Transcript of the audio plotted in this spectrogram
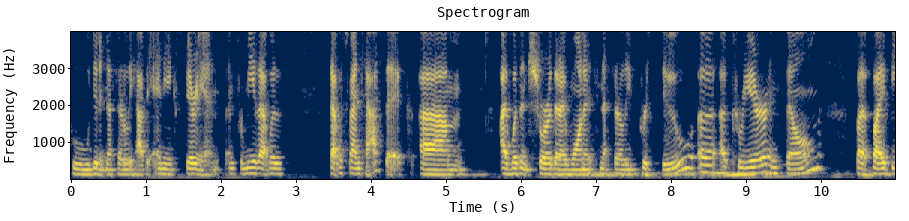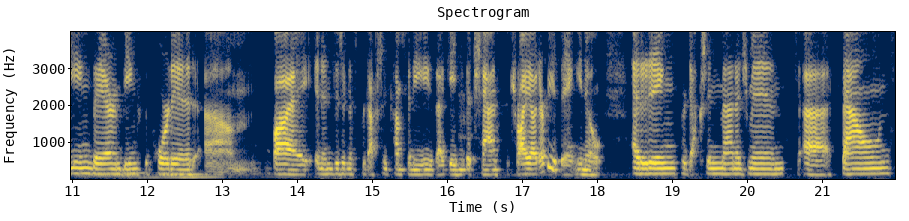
who didn't necessarily have any experience and for me that was that was fantastic um, i wasn't sure that i wanted to necessarily pursue a, a career in film but by being there and being supported um, by an indigenous production company that gave me the chance to try out everything you know editing production management uh, sound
